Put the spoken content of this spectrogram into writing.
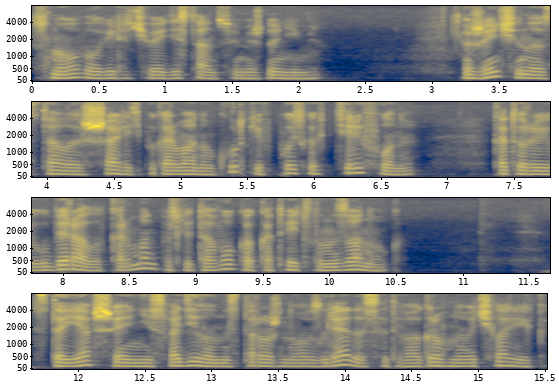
снова увеличивая дистанцию между ними. Женщина стала шарить по карманам куртки в поисках телефона, который убирала в карман после того, как ответила на звонок. Стоявшая не сводила настороженного взгляда с этого огромного человека,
